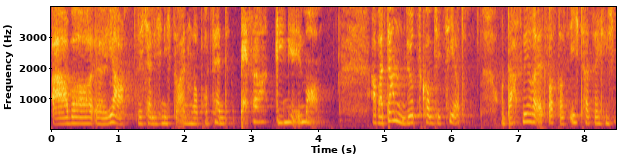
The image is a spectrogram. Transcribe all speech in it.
aber äh, ja, sicherlich nicht zu 100 Prozent. Besser ginge immer. Aber dann wird es kompliziert. Und das wäre etwas, das ich tatsächlich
